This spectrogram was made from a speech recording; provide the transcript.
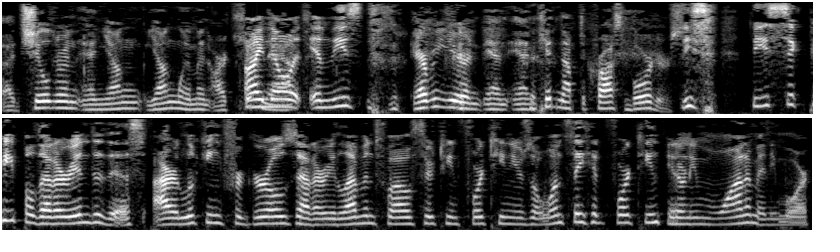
uh, children and young young women are kidnapped. I know it. And these every year and, and, and kidnapped across borders. These these sick people that are into this are looking for girls that are 11, 12, 13, 14 years old. Once they hit 14, they don't even want them anymore.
